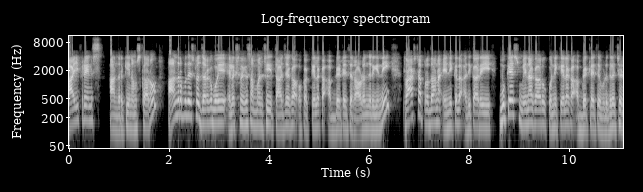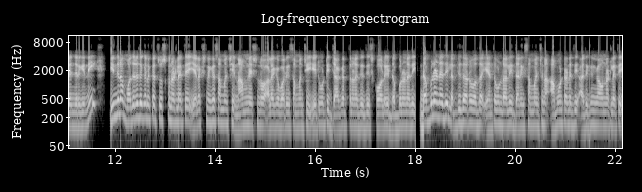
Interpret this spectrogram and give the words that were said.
Hi friends, అందరికీ నమస్కారం. ఆంధ్రప్రదేశ్లో జరగబోయే ఎలక్షన్కి సంబంధించి తాజాగా ఒక కీలక అప్డేట్ అయితే రావడం జరిగింది. రాష్ట్ర ప్రధాన ఎన్నికల అధికారి ముఖేష్ మీనా గారు కొన్ని కీలక అప్డేట్లు అయితే విడుదల చేయడం జరిగింది. ఇందులో మొదటిది కనుక చూసుకున్నట్లయితే ఎలక్షన్కి సంబంధించి నామినేషన్లో అలాగే వారికి సంబంధించి ఎటువంటి జాగ్రత్తలు అనేది తీసుకోవాలి డబ్బులు అనేది డబ్బులు అనేది లబ్ధిదారు వద్ద ఎంత ఉండాలి దానికి సంబంధించిన అమౌంట్ అనేది అధికంగా ఉన్నట్లయితే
